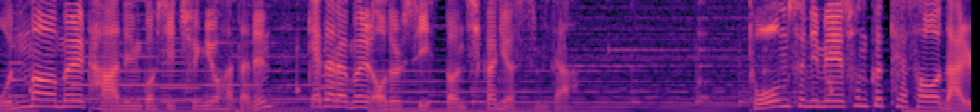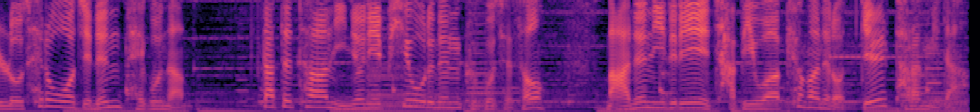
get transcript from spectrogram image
온 마음을 다하는 것이 중요하다는 깨달음을 얻을 수 있던 시간이었습니다. 도엄 스님의 손끝에서 날로 새로워지는 배구남. 따뜻한 인연이 피어오르는 그곳에서 많은 이들이 자비와 평안을 얻길 바랍니다.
